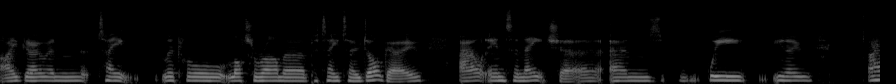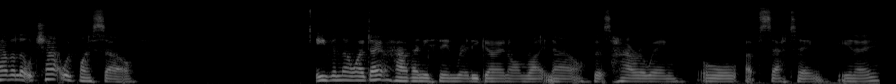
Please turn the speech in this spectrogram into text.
I go and take little Lotterama potato doggo out into nature and we, you know, I have a little chat with myself. Even though I don't have anything really going on right now that's harrowing or upsetting, you know,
